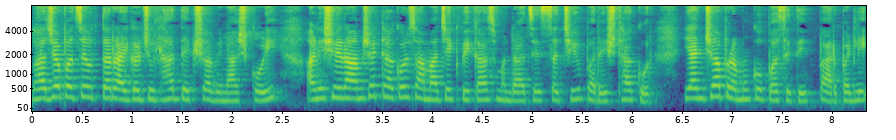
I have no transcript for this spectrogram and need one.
भाजपचे उत्तर रायगड जिल्हाध्यक्ष अविनाश कोळी आणि श्री रामशेठ ठाकूर सामाजिक विकास मंडळाचे सचिव परेश ठाकूर यांच्या प्रमुख उपस्थितीत पार पडली.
